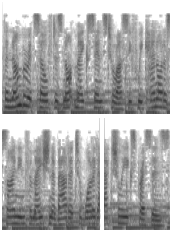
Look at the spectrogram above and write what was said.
The number itself does not make sense to us if we cannot assign information about it to what it actually expresses.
